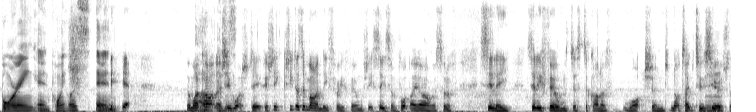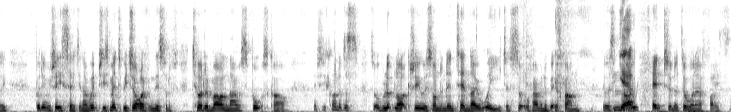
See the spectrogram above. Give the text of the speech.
boring and pointless, and yeah. And my Oh, partner, she just- watched it because she she doesn't mind these three films. She sees them for what they are, as sort of silly silly films just to kind of watch and not take too Mm-hmm. seriously. But even she said, you know, when she's meant to be driving this sort of 200 mile an hour sports car, and she kind of just sort of looked like she was on a Nintendo Wii, just sort of having a bit of fun. There was no Yeah. tension at all in her face.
